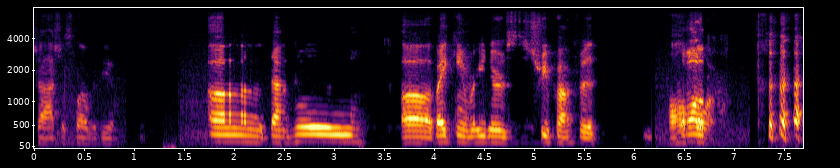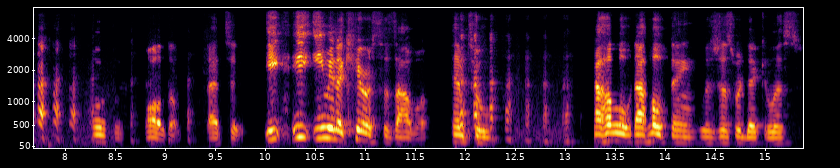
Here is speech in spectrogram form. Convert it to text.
Josh, let's start with you. Uh, that whole uh Viking Raiders Street Profit, All, All four. all of them, all of them. That's it. E- e- even Akira Tozawa, him too. that whole that whole thing was just ridiculous.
